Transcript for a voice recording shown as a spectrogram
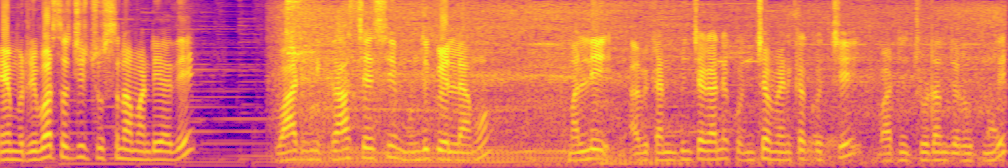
మేము రివర్స్ వచ్చి చూస్తున్నామండి అది. వాటిని క్రాస్ చేసి ముందుకు వెళ్ళాము. మళ్ళీ అవి కనిపించగానే కొంచెం వెనకకు వచ్చి వాటిని చూడడం జరుగుతుంది.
